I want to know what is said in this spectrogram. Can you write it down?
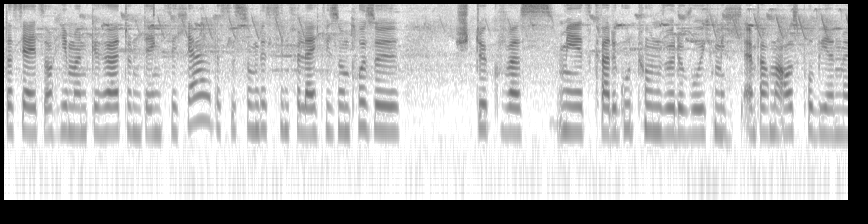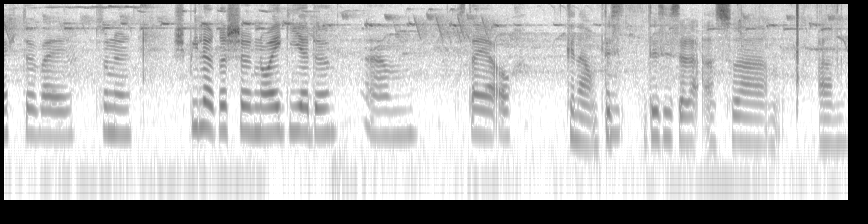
das ja jetzt auch jemand gehört und denkt sich, ja, das ist so ein bisschen vielleicht wie so ein Puzzlestück, was mir jetzt gerade gut tun würde, wo ich mich einfach mal ausprobieren möchte, weil so eine spielerische Neugierde ähm, ist da ja auch. Genau, und das, das ist also ähm,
